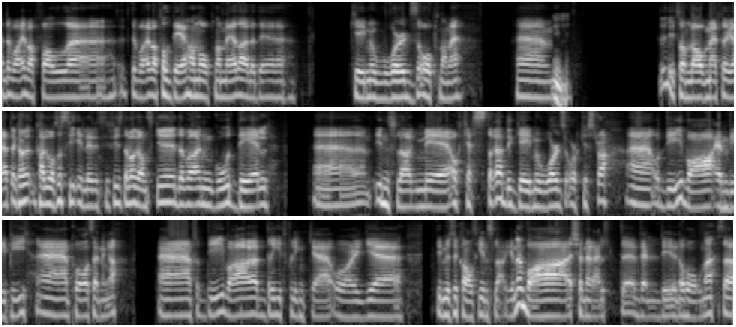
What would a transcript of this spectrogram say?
Men det var i hvert fall eh, det, var i hvert fall det han åpna med, da, eller det Game Awards åpna med. Um, mm. Det er litt sånn lavmælt og greit. Det kan, kan, du også si innledningsvis det var ganske Det var en god del eh, innslag med orkesteret, The Game Awards Orchestra, eh, og de var MVP eh, på sendinga. Eh, for de var dritflinke, og eh, de musikalske innslagene var generelt veldig underholdende. Så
